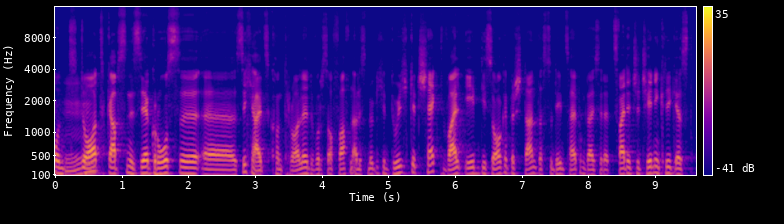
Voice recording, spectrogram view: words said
Und mhm. dort gab es eine sehr große äh, Sicherheitskontrolle. Du wurdest auf Waffen alles Mögliche durchgecheckt, weil eben die Sorge bestand, dass zu dem Zeitpunkt, da ist ja der zweite Tschetschenienkrieg erst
